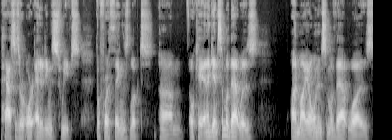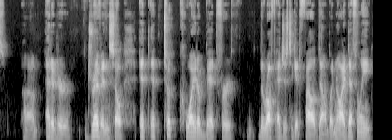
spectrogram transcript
passes or, or editing sweeps before things looked um, okay. And again, some of that was on my own, and some of that was um, editor driven. So it, it took quite a bit for the rough edges to get filed down. But no, I definitely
